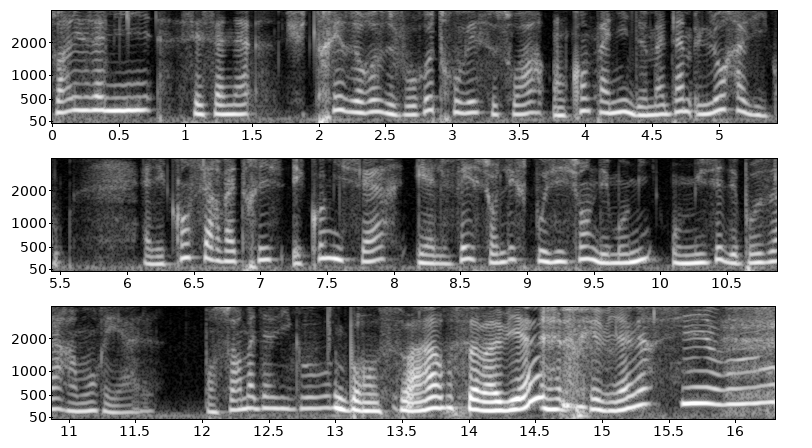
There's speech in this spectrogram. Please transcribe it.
Bonsoir les amis, c'est Sana. Je suis très heureuse de vous retrouver ce soir en compagnie de Madame Laura Vigo. Elle est conservatrice et commissaire et elle veille sur l'exposition des momies au Musée des Beaux-Arts à Montréal. Bonsoir Madame Vigo. Bonsoir, ça va bien? Très bien, merci vous.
